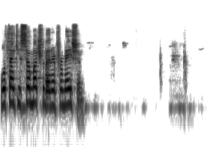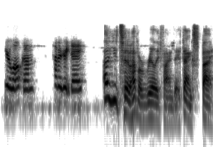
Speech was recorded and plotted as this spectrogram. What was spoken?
Well, thank you so much for that information. You're welcome. Have a great day. Oh, you too. Have a really fine day. Thanks. Bye.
